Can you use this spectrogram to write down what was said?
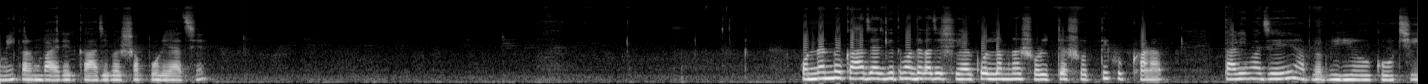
আমি, কারণ বাইরের কাজ এবার সব পড়ে আছে। অন্যান্য কাজ আজকে তোমাদের কাছে শেয়ার করলাম না, শরীরটা সত্যি খুব খারাপ। তারই মাঝে আপলোড ভিডিও করছি।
